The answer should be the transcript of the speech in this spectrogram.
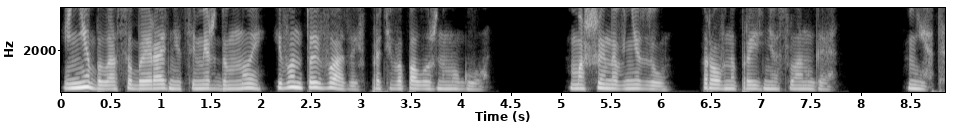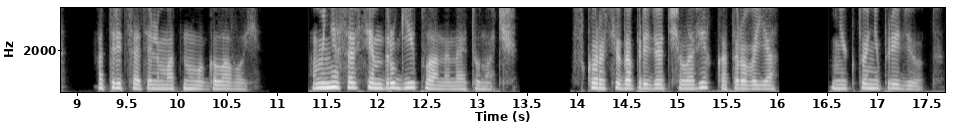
И не было особой разницы между мной и вон той вазой в противоположном углу. «Машина внизу», — ровно произнес Ланге. «Нет», — отрицательно мотнула головой. «У меня совсем другие планы на эту ночь. Скоро сюда придет человек, которого я...» «Никто не придет.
